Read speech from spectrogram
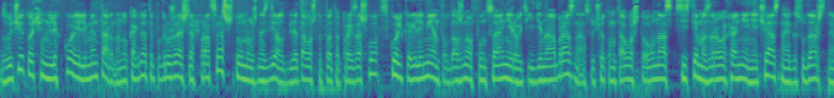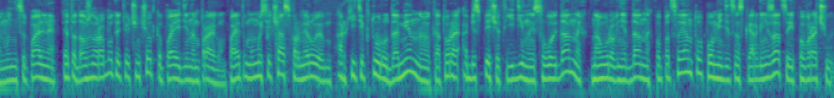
Звучит очень легко и элементарно, но когда ты погружаешься в процесс, что нужно сделать для того, чтобы это произошло, сколько элементов должно функционировать единообразно, с учетом того, что у нас система здравоохранения частная, государственная, муниципальная, это должно работать очень четко по единым правилам. Поэтому мы сейчас формируем архитектуру доменную, которая обеспечит единый слой данных на уровне данных по пациенту, по медицинской организации по врачу.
